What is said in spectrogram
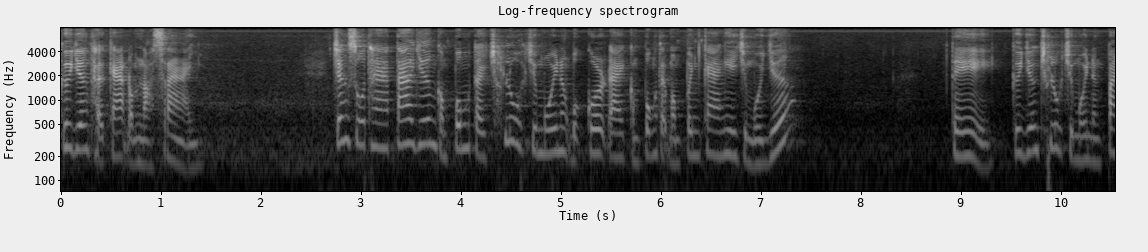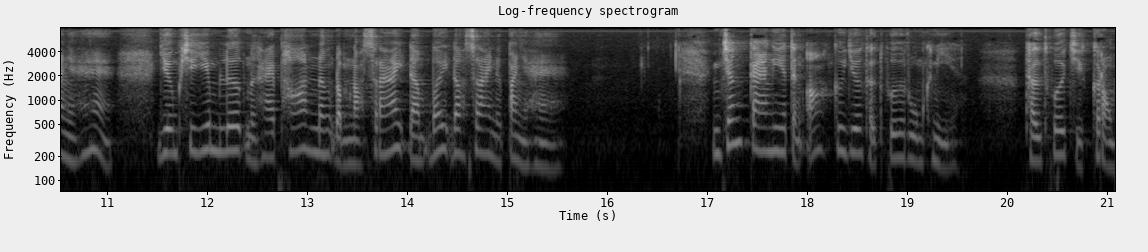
គឺយើងត្រូវការដំណោះស្រាយចឹងសួរថាតើយើងកំពុងតែឆ្លោះជាមួយនឹងបុគ្គលដែលកំពុងតែបំពេញការងារជាមួយយើងទេគឺយើងឆ្លោះជាមួយនឹងបញ្ហា យើងព្យាយាមលើកនៅហេតុផលនិងដំណោះស្រាយដើម្បីដោះស្រាយនៅបញ្ហាអញ្ចឹងការងារទាំងអស់គឺយើងត្រូវធ្វើរួមគ្នាត្រូវធ្វើជាក្រុម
